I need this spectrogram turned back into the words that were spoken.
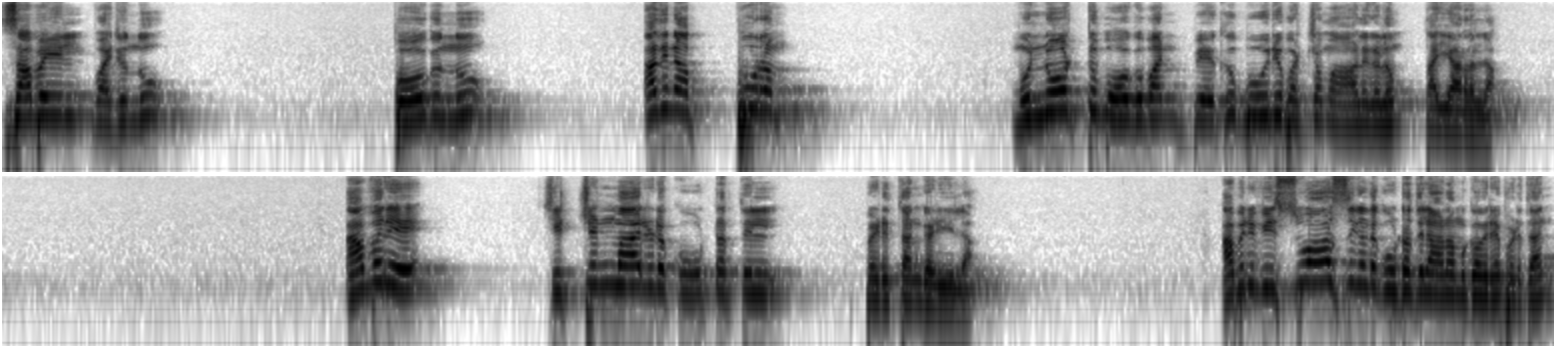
സഭയിൽ വരുന്നു പോകുന്നു അതിനപ്പുറം മുന്നോട്ട് പോകുവാൻ ബഹുഭൂരിപക്ഷം ആളുകളും തയ്യാറല്ല. അവരെ ശിക്ഷന്മാരുടെ കൂട്ടത്തിൽ പെടുത്താൻ കഴിയില്ല. അവർ വിശ്വാസികളുടെ കൂട്ടത്തിലാണ് നമുക്ക് അവരെ പെടുത്താൻ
